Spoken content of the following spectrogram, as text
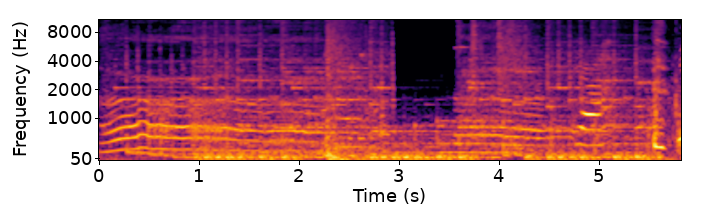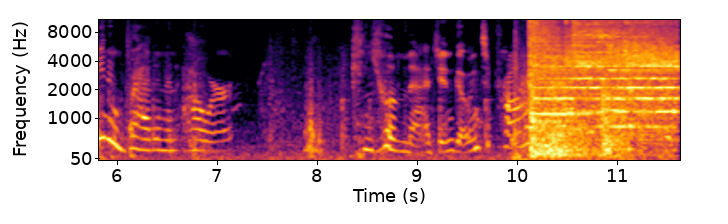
Yeah, meeting Brad in an hour. Can you imagine going to prom?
